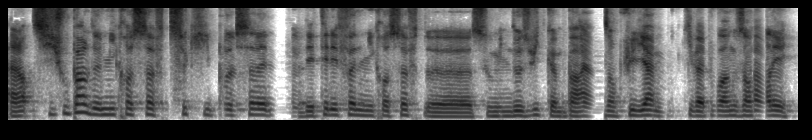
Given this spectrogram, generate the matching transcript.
Alors, si je vous parle de Microsoft, ceux qui possèdent des téléphones Microsoft euh, sous Windows 8, comme par exemple William, qui va pouvoir nous en parler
